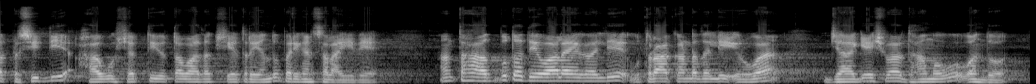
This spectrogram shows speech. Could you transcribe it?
ಪ್ರಸಿದ್ಧಿ ಹಾಗೂ ಶಕ್ತಿಯುತವಾದ ಕ್ಷೇತ್ರ ಎಂದು ಪರಿಗಣಿಸಲಾಗಿದೆ. ಅಂತಹ ಅದ್ಭುತ ದೇವಾಲಯಗಳಲ್ಲಿ ಉತ್ತರಾಖಂಡದಲ್ಲಿ ಇರುವ ಜಾಗೇಶ್ವರ ಧಾಮವು ಒಂದು.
